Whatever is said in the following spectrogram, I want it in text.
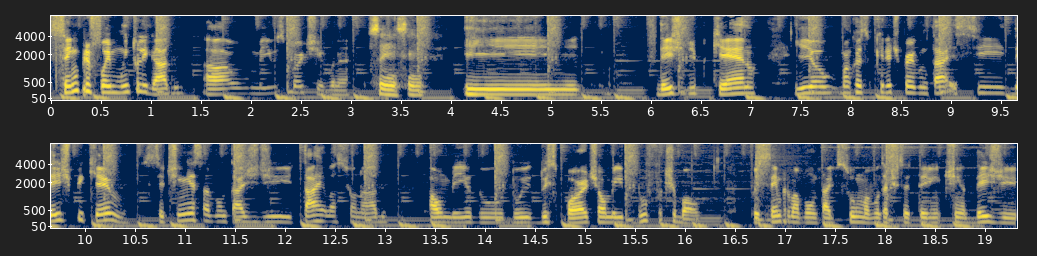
sempre foi muito ligado ao meio esportivo, né? Sim, sim. E desde pequeno. E eu, uma coisa que eu queria te perguntar é se desde pequeno você tinha essa vontade de estar tá relacionado ao meio do, do, do, esporte, ao meio do futebol. Foi sempre uma vontade sua, uma vontade que você tinha desde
